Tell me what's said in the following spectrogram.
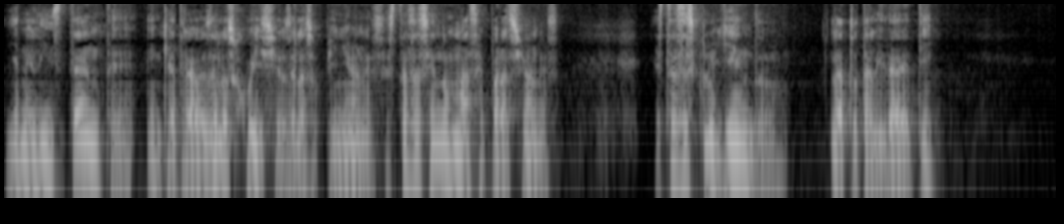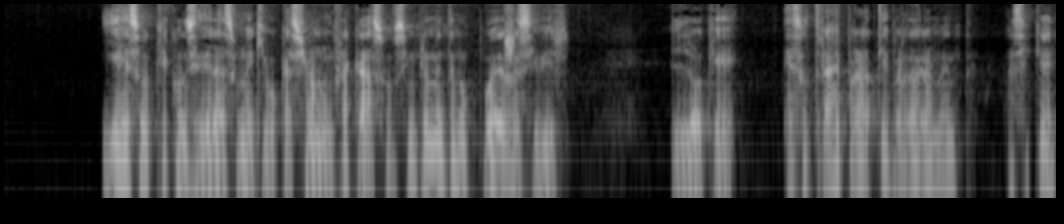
Y en el instante en que a través de los juicios, de las opiniones, estás haciendo más separaciones, estás excluyendo la totalidad de ti. Y eso que consideras una equivocación, un fracaso, simplemente no puedes recibir lo que eso trae para ti verdaderamente. Así que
